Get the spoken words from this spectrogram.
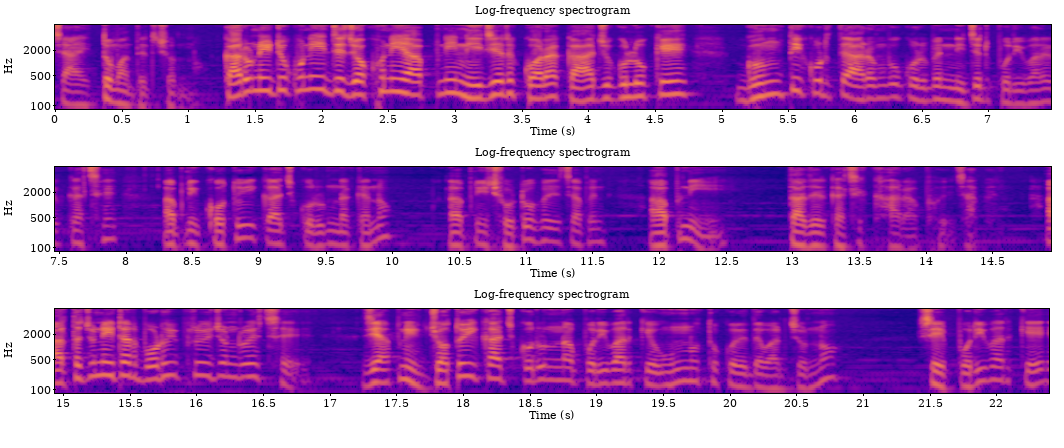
চাই তোমাদের জন্য। কারণ এইটুকুনি যে যখনই আপনি নিজের করা কাজগুলোকে গুনতি করতে আরম্ভ করবেন নিজের পরিবারের কাছে, আপনি কতই কাজ করুন না কেন, আপনি ছোট হয়ে যাবেন, আপনি তাদের কাছে খারাপ হয়ে যাবেন। আর তার জন্য এটার বড়ই প্রয়োজন রয়েছে যে আপনি যতই কাজ করুন না পরিবারকে উন্নত করে দেওয়ার জন্য, সেই পরিবারকে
